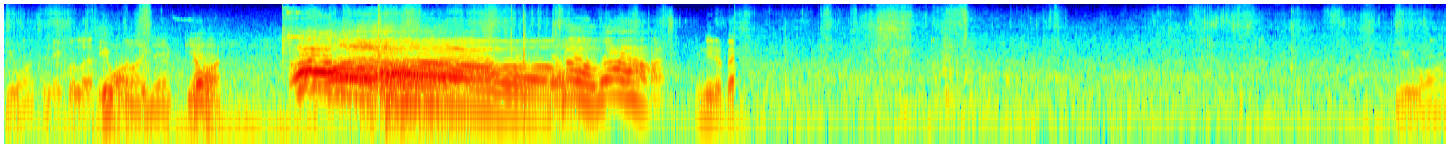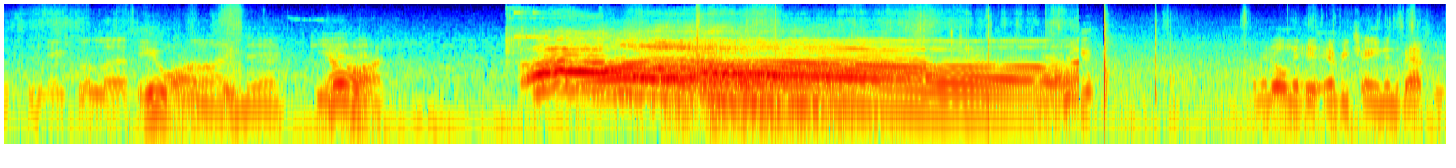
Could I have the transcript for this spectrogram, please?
He wants it. Nicholas. He wants it. Nick. Come on. Oh! Come on! You need a back. You want it. Nicholas. You Come on, it. Nick. Come on. Oh! I mean, it only hit every chain in the basket.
